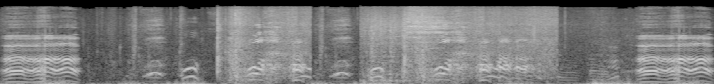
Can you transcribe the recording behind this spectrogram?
아, 아, 아. 아, 아,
